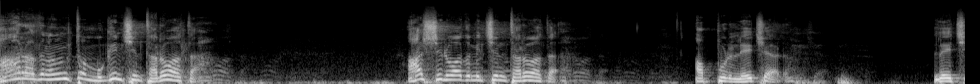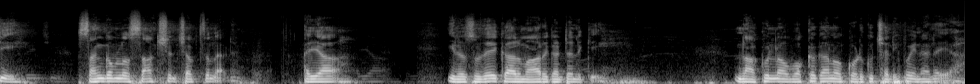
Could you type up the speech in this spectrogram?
ఆరాధన అంతా ముగించిన తర్వాత ఆశీర్వాదం ఇచ్చిన తర్వాత అప్పుడు లేచాడు. లేచి సంఘంలో సాక్ష్యం చెప్తున్నాడు. అయ్యా ఈరోజు ఉదయకాలం ఆరు గంటలకి నాకున్న ఒక్కగానో కొడుకు చనిపోయినాడయ్యా.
